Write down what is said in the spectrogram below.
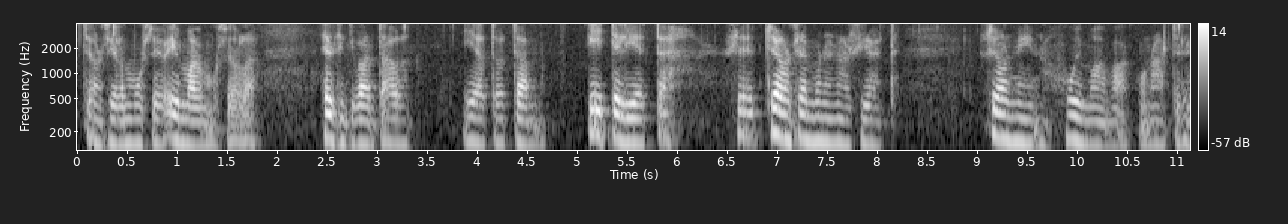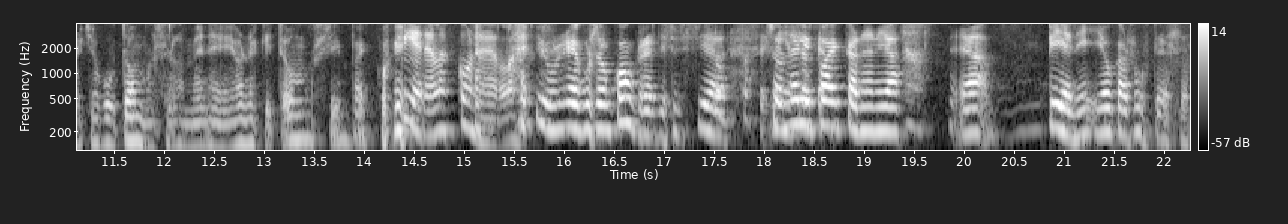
se on siellä museo, ilmailumuseolla Helsinki-Vantaalla. Ja tota, kiitteli, että se, se on semmoinen asia, että se on niin huimaavaa, kun ajattelee, että joku tuommoisella menee jonnekin tuommoisiin paikkoihin. Pienellä koneella. Juuri, ja kun se on konkreettisesti siellä. Se on, tosi, se on niin, nelipaikkainen ja, ja pieni joka suhteessa.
